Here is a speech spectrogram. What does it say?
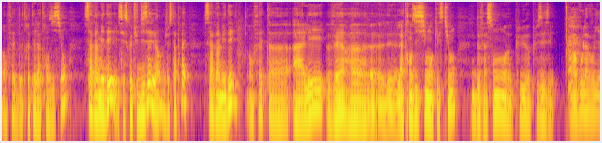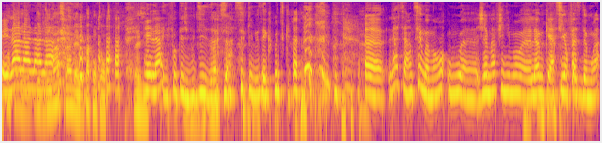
en fait de traiter la transition, ça va m'aider, et c'est ce que tu disais hein, juste après, ça va m'aider en fait à, aller vers euh, la transition en question de façon plus aisée. Alors vous la voyez et pas là, là, là, là. là, mais elle n'est pas contente. Et là, il faut que je vous dise ça, ceux qui nous écoutent. euh, là, c'est un de ces moments où euh, j'aime infiniment euh, l'homme qui est assis en face de moi,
